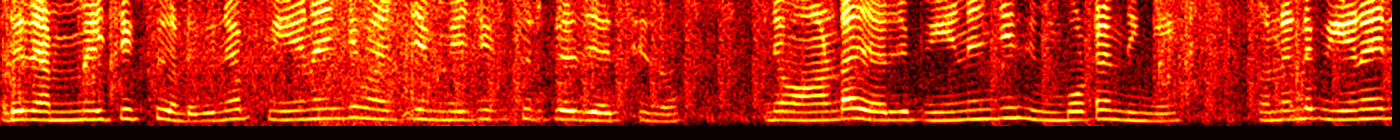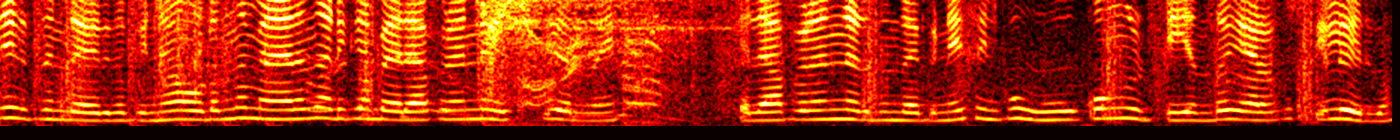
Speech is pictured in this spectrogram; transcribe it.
ഒരു എം എച്ച് എക്സ് കണ്ടു. പിന്നെ പി നയന്റി മാറ്റി എം എച്ച് എക്സ് എടുക്കാൻ വിചാരിച്ചിരുന്നു. പിന്നെ വേണ്ട വിചാരിച്ചു. പി നയന്റി ഇസ് ഇമ്പോർട്ടന്റ് തിങ്ങി അതുകൊണ്ട് തന്നെ പി നയന്റി എടുത്തിട്ടുണ്ടായിരുന്നു. പിന്നെ അവിടെ നിന്ന് മേലെ നിന്ന് അടിക്കാൻ പെരാഫിനെ എസ് പി തരണേ കലാഫലൻ എടുത്തിട്ടുണ്ടായി. പിന്നെ എനിക്ക് ഊക്കം കിട്ടി. എന്തോ ക്യാരക്ടർ സ്കില്ലായിരുന്നു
